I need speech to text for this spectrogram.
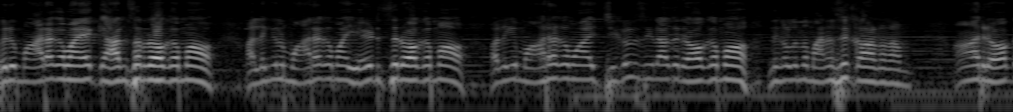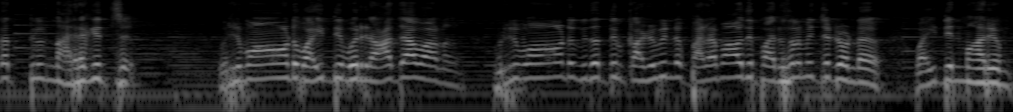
ഒരു മാരകമായ ക്യാൻസർ രോഗമോ അല്ലെങ്കിൽ മാരകമായ എയ്ഡ്സ് രോഗമോ അല്ലെങ്കിൽ മാരകമായ ചികിത്സയില്ലാത്ത രോഗമോ നിങ്ങളൊന്ന് മനസ്സിൽ കാണണം. ആ രോഗത്തിൽ നരകിച്ച് ഒരുപാട് വൈദ്യം ഒരു രാജാവാണ് ഒരുപാട് വിധത്തിൽ കഴിവിന്റെ പരമാവധി പരിശ്രമിച്ചിട്ടുണ്ട് വൈദ്യന്മാരും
